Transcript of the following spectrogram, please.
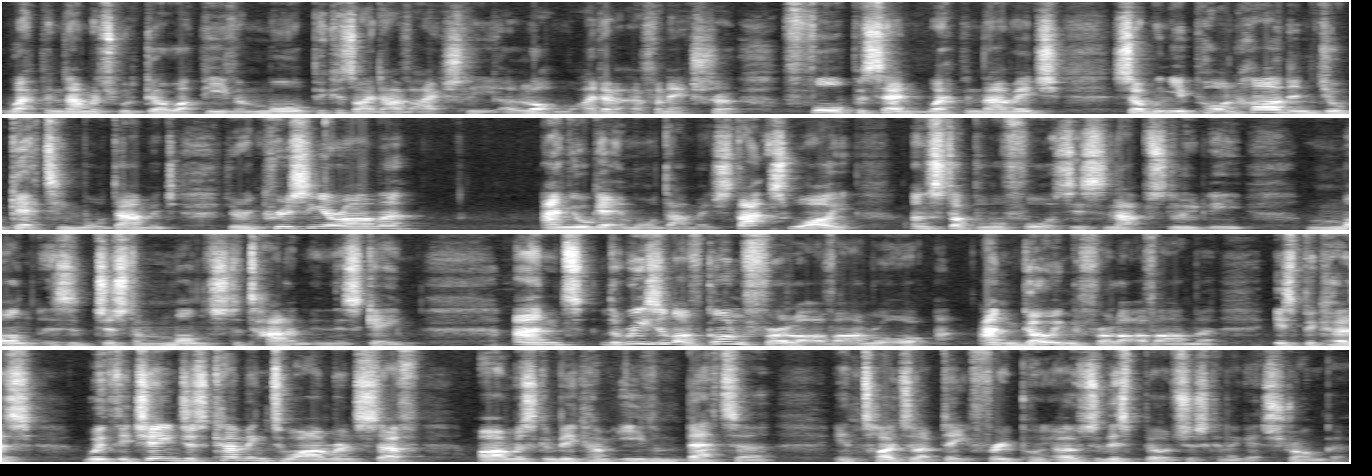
weapon damage would go up even more because I'd have actually a lot more. I'd have an extra 4% weapon damage. So when you put on Hardened, you're getting more damage. You're increasing your armor, and you're getting more damage. That's why Unstoppable Force is an absolutely mon is just a monster talent in this game. And the reason I've gone for a lot of armor, or I'm going for a lot of armor, is because with the changes coming to armor and stuff, armor's to become even better in Title Update 3.0, so this build's just going to get stronger.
